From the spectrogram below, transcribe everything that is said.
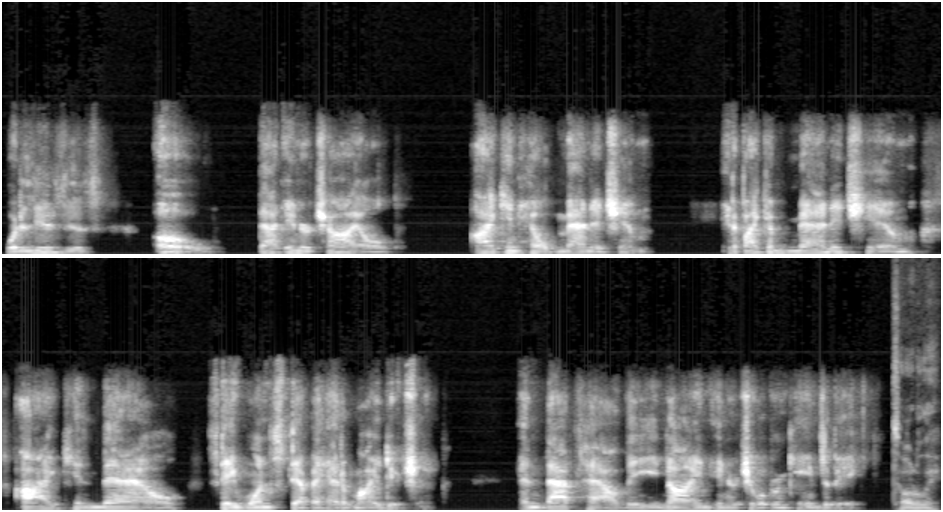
What it is is, oh, that inner child, I can help manage him. And if I can manage him, I can now stay one step ahead of my addiction. And that's how the nine inner children came to be. Totally.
